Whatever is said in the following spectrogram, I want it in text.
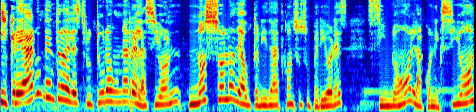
y crearon dentro de la estructura una relación no solo de autoridad con sus superiores, sino la conexión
